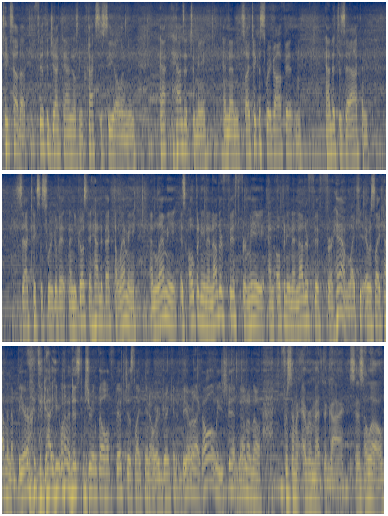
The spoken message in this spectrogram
takes out a fifth of Jack Daniels and cracks the seal, and then ha- hands it to me, and then so I take a swig off it and hand it to Zach, and Zach takes a swig of it, and then he goes to hand it back to Lemmy, and Lemmy is opening another fifth for me and opening another fifth for him. Like he, it was like having a beer with the guy. He wanted us to drink the whole fifth, just like you know we're drinking a beer. We're like, holy shit, no, no, no. First time I ever met the guy, says hello,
